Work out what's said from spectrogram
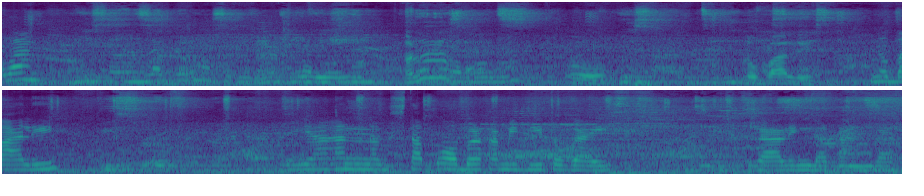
Uwang, Ano na? Oo. Valley. Nobali. Ayan, nag-stop over kami dito guys. Galing Batangas.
